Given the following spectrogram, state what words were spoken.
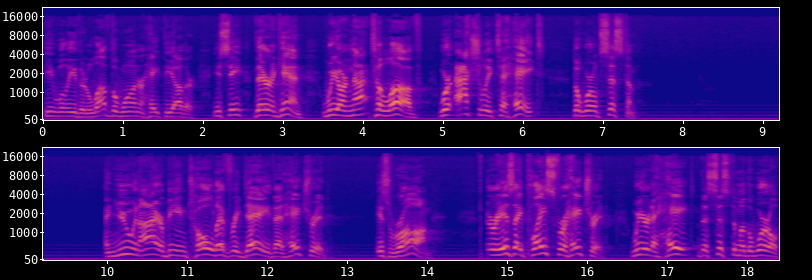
He will either love the one or hate the other. You see, there again, we are not to love, we're actually to hate the world system. And you and I are being told every day that hatred is wrong. There is a place for hatred. We are to hate the system of the world,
